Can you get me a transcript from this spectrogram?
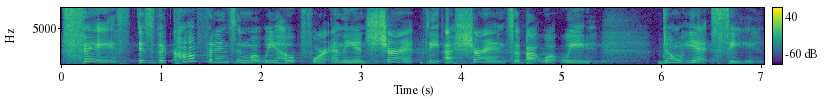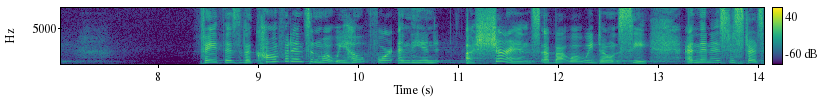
Faith is the confidence in what we hope for and the assurance, the assurance about what we don't yet see. Faith is the confidence in what we hope for and the assurance about what we don't see. And then it just starts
